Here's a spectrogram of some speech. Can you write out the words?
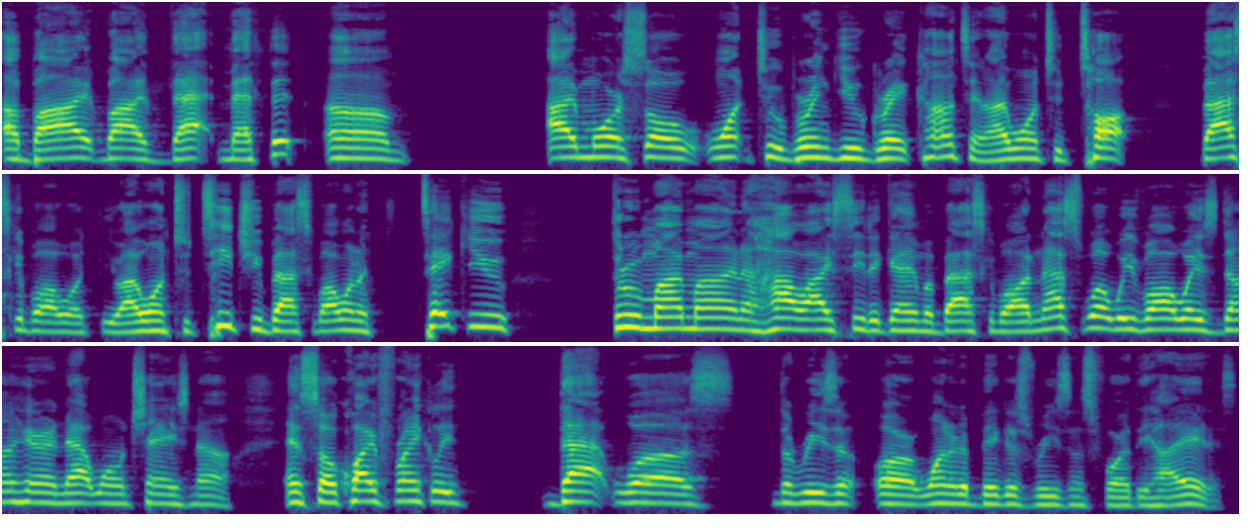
abide by that method. Um, I more so want to bring you great content. I want to talk basketball with you. I want to teach you basketball. I want to take you through my mind and how I see the game of basketball. And that's what we've always done here, and that won't change now. And so, quite frankly, that was the reason or one of the biggest reasons for the hiatus.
